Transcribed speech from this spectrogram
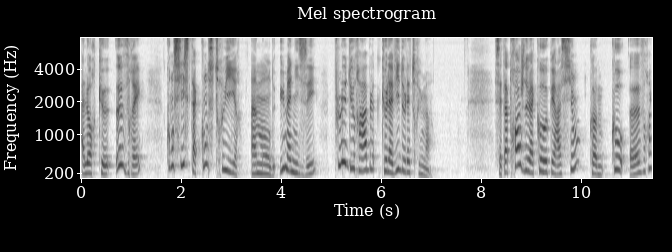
Alors que œuvrer consiste à construire un monde humanisé plus durable que la vie de l'être humain. Cette approche de la coopération, comme co-œuvre,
